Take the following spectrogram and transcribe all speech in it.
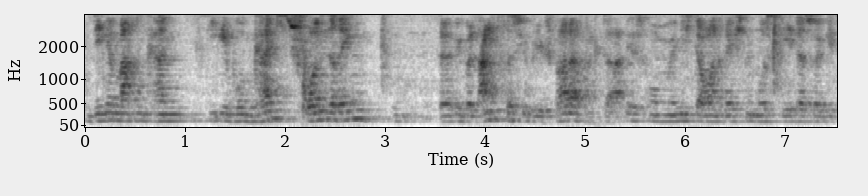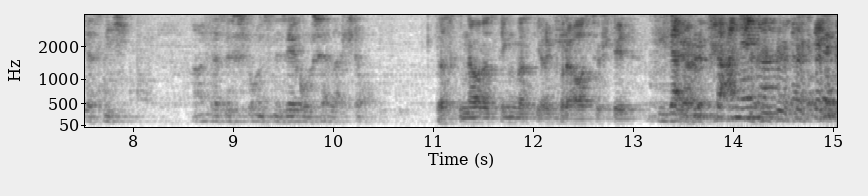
Dinge machen kann, die wo kein Sponsoring äh, über langfristig über die Sparda-Bank da ist und man nicht dauernd rechnen muss, geht das oder geht das nicht. Das ist für uns eine sehr große Erleichterung. Das ist genau das Ding, was direkt vor der Haustür steht. Dieser hübsche Anhänger, das Ding,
